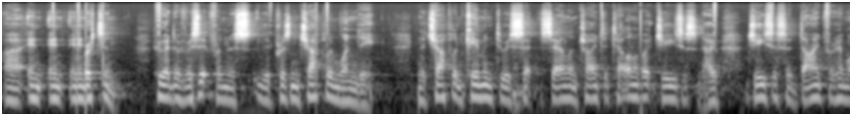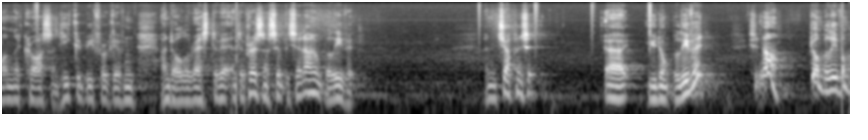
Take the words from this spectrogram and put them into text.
uh, in, in, in Britain who had a visit from the, the prison chaplain one day. And the chaplain came into his cell and tried to tell him about Jesus and how Jesus had died for him on the cross and he could be forgiven and all the rest of it. And the prisoner simply said, I don't believe it. And the chaplain said, uh, You don't believe it? He said, No, don't believe it.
